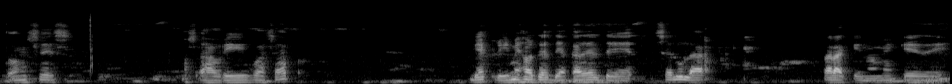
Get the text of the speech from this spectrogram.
Entonces, vamos a abrir WhatsApp. Voy a escribir mejor desde acá del celular para que no me quede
